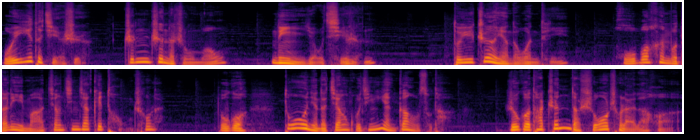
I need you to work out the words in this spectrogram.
唯一的解释，真正的主谋另有其人。对于这样的问题，虎伯恨不得立马将金家给捅出来。不过多年的江湖经验告诉他，如果他真的说出来的话，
